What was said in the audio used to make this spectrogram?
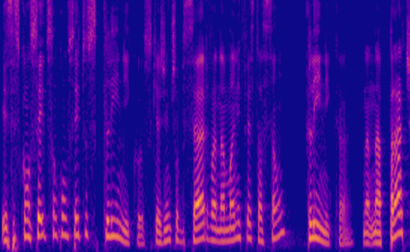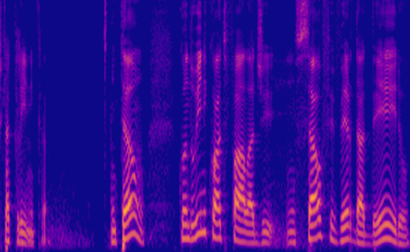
Esses conceitos são conceitos clínicos que a gente observa na manifestação clínica, na, na prática clínica. Então, quando Winnicott fala de um self verdadeiro,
